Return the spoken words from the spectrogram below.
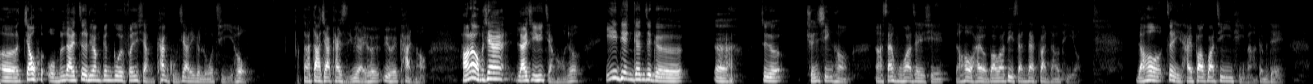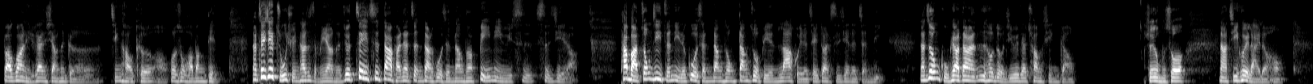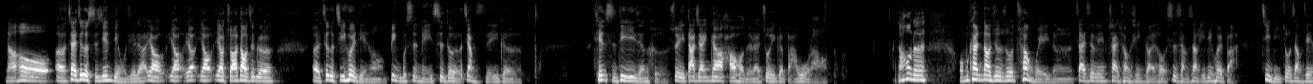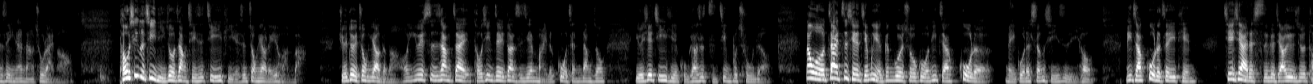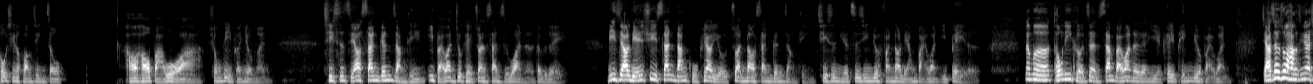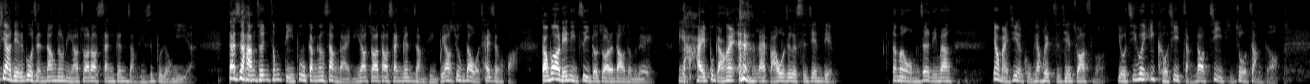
呃，教会我们来这个地方跟各位分享看股价的一个逻辑以后，那大家开始越来越会越会看哦。好，那我们现在来继续讲哦，就一电跟这个呃这个全新哈啊三幅画这一些，然后还有包括第三代半导体哦，然后这里还包括记忆体嘛，对不对？包括你看像那个金豪科哦，或者说华邦电，那这些族群它是怎么样呢？就这一次大盘在震荡的过程当中，避逆于世世界啊。他把中继整理的过程当中，当做别人拉回了这段时间的整理，那这种股票当然日后都有机会再创新高，所以我们说，那机会来了哈，然后呃，在这个时间点，我觉得要要要要要抓到这个呃这个机会点哦，并不是每一次都有这样子的一个天时地利人和，所以大家应该要好好的来做一个把握了哦。然后呢，我们看到就是说创维呢，在这边再创新高以后，市场上一定会把。记底做账这件事应该拿出来嘛？投信的记底做账，其实记忆体也是重要的一环吧。绝对重要的嘛。哦，因为事实上在投信这一段时间买的过程当中，有一些记忆体的股票是只进不出的。那我在之前的节目也跟各位说过，你只要过了美国的升息日以后，你只要过了这一天，接下来的十个交易日就是投行的黄金周，好好把握啊，兄弟朋友们。其实只要三根涨停，一百万就可以赚三十万了，对不对？你只要连续三档股票有赚到三根涨停，其实你的资金就翻到两百万一倍了。那么同理可证，三百万的人也可以拼六百万。假设说行情在下跌的过程当中，你要抓到三根涨停是不容易啊。但是行情从底部刚刚上来，你要抓到三根涨停，不要用到我财神华，搞不好连你自己都抓得到，对不对？你还不赶快 来把握这个时间点？那么我们这个地方。要买进的股票会直接抓什么？有机会一口气涨到记体做账的哦。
